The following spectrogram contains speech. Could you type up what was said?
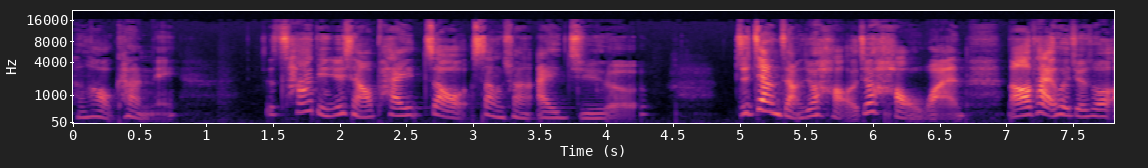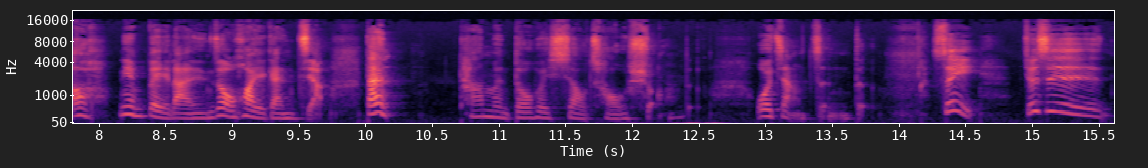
很好看呢，就差点就想要拍照上传 IG 了，就这样讲就好，就好玩。然后他也会觉得说，哦，念北兰，你这种话也敢讲？但他们都会笑超爽的，我讲真的。所以就是。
